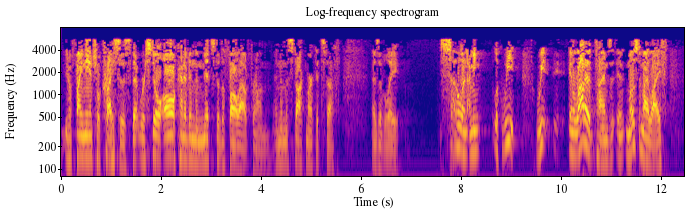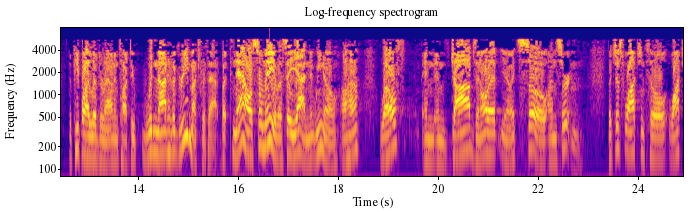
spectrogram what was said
you know, financial crisis that we're still all kind of in the midst of the fallout from. And then the stock market stuff as of late. So, and I mean, look, we, we, in a lot of times, in most of my life, the people I lived around and talked to would not have agreed much with that. But now, so many of us say, yeah, we know, uh huh, wealth and, and jobs and all that, you know, it's so uncertain. But just watch until, watch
